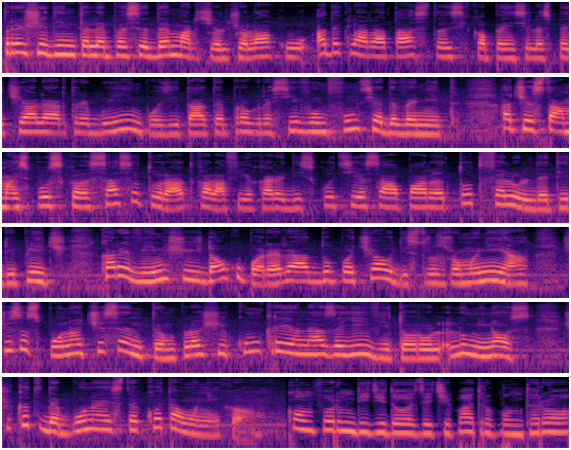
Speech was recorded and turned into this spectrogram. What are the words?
Președintele PSD Marcel Ciolacu a declarat astăzi că pensiile speciale ar trebui impozitate progresiv în funcție de venit. Acesta a mai spus că s-a săturat ca la fiecare discuție să apară tot felul de tiriplici care vin și își dau cu părerea după ce au distrus România și să spună ce se întâmplă și cum creionează ei viitorul luminos și cât de bună este cota unică. Conform Digi24.ro,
